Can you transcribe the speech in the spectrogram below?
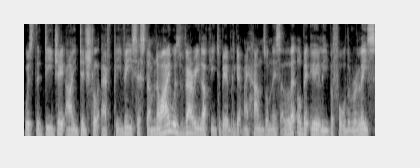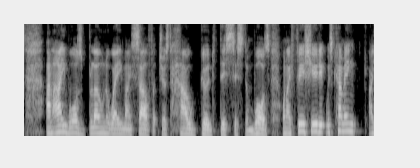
was the DJI digital FPV system. Now, I was very lucky to be able to get my hands on this a little bit early before the release, and I was blown away myself at just how good this system was. When I first heard it was coming, I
